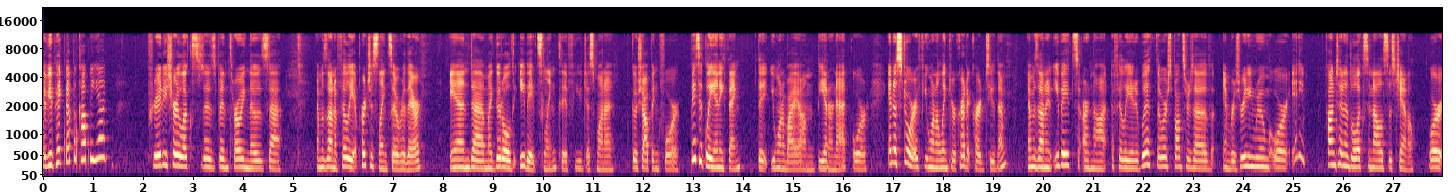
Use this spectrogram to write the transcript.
Have you picked up a copy yet? Pretty sure Lux has been throwing those uh, Amazon affiliate purchase links over there. And uh, my good old Ebates link if you just want to go shopping for basically anything that you want to buy on the internet or in a store if you want to link your credit card to them. Amazon and Ebates are not affiliated with or sponsors of Ember's Reading Room or any content of the Lux Analysis channel or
